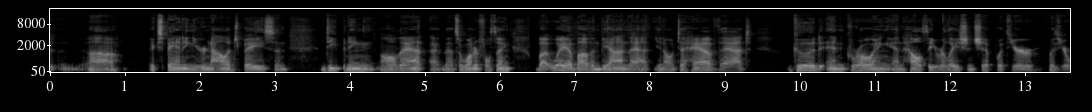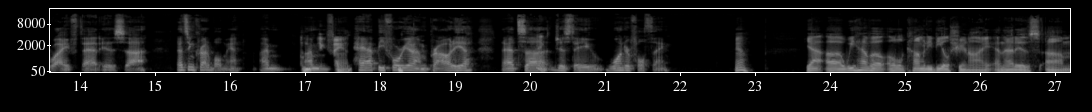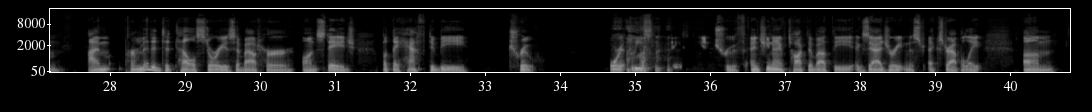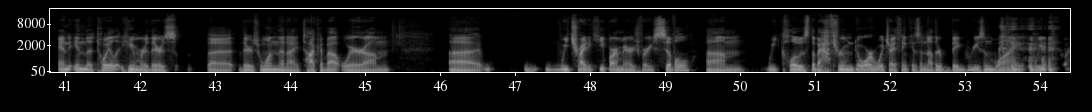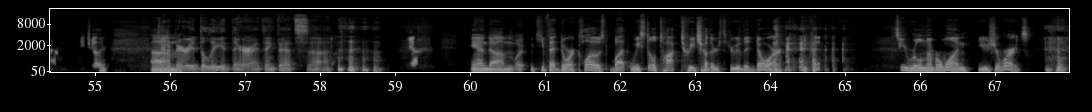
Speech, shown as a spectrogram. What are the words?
uh, expanding your knowledge base and deepening all that, uh, that's a wonderful thing. But way above and beyond that, you know, to have that good and growing and healthy relationship with your with your wife that is uh that's incredible man i'm I'm, I'm fan. Happy for you. I'm proud of you. That's uh, just a wonderful thing. Yeah. Yeah. Uh, we have a, a, little comedy deal, she and I, and that is um, I'm permitted to tell stories about her on stage, but they have to be true or at least based in truth. And she and I have talked about the exaggerate and extrapolate. Um, and in the toilet humor, there's uh, there's one that I talk about where um, uh, we try to keep our marriage very civil. Um, we close the bathroom door, which I think is another big reason why we each other. Um, kind of buried the lead there. I think that's uh... yeah. And um, we keep that door closed, but we still talk to each other through the door because see rule number one: use your words.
